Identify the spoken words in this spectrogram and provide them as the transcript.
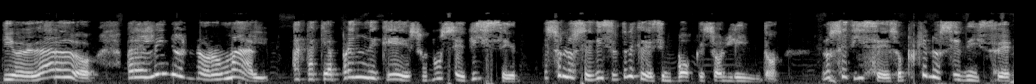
tío Edgardo? Para el niño es normal, hasta que aprende que eso no se dice. Eso no se dice. Tienes que decir vos que sos lindo. No se dice eso. ¿Por qué no se dice?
